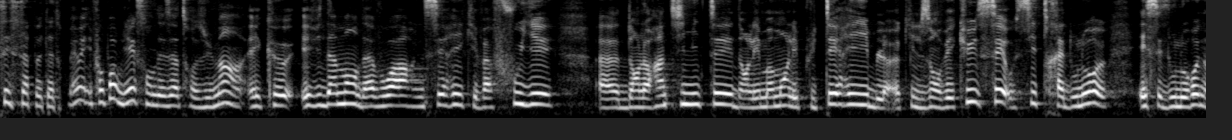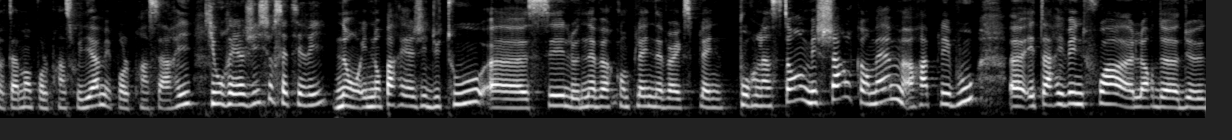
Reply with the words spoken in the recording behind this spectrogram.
c'est ça peut-être. Mais il ne faut pas oublier que ce sont des êtres humains et que, évidemment, d'avoir une série qui va fouiller dans leur intimité, dans les moments les plus terribles qu'ils ont vécus, c'est aussi très douloureux. Et c'est douloureux notamment pour le prince William et pour le prince Harry. Qui ont réagi sur cette série? Non, ils n'ont pas réagi du tout. Euh, c'est le Never Complain, Never Explain pour l'instant. Mais Charles, quand même, rappelez-vous, euh, est arrivé une fois lors de, de,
